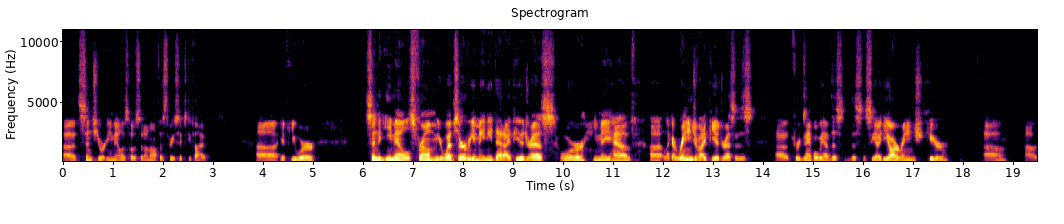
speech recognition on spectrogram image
uh, since your email is hosted on Office 365. Uh, if you were sending emails from your web server, you may need that IP address, or you may have uh, like a range of IP addresses. Uh, for example, we have this, this CIDR range here uh, uh,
